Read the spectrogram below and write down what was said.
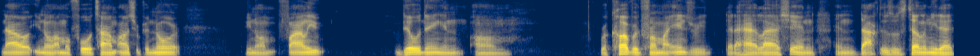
now you know i'm a full-time entrepreneur. You know i'm finally building and um recovered from my injury that i had last year and and doctors was telling me that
